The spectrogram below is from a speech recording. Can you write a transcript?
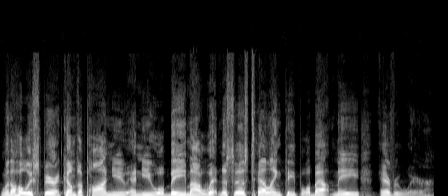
when the Holy Spirit comes upon you, and you will be my witnesses, telling people about me everywhere.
